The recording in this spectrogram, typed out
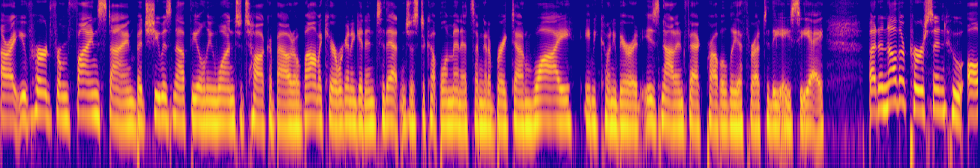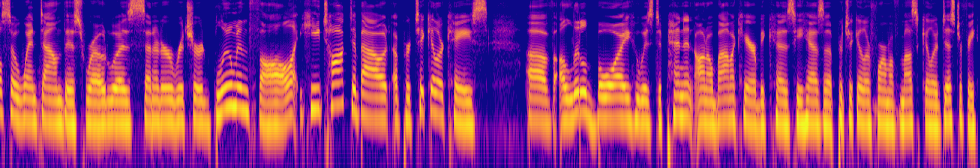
All right, you've heard from Feinstein, but she was not the only one to talk about Obamacare. We're going to get into that in just a couple of minutes. I'm going to break down why Amy Coney Barrett is not, in fact, probably a threat to the ACA. But another person who also went down this road was Senator Richard Blumenthal. He talked about a particular case of a little boy who is dependent on Obamacare because he has a particular form of muscular dystrophy,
